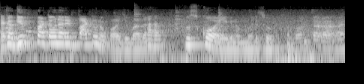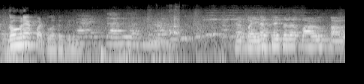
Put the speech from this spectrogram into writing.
एका गिफ्ट पाठवणार आहे पाठवू नको अजिबात. हा पुसको एक नंबर सो गौऱ्याक पाठवा तिकडे. चालू आहे. ह्या पहिल्याच काही त्याचा पाळू काळ?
